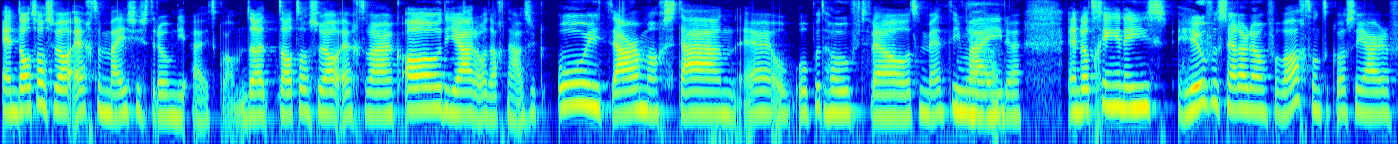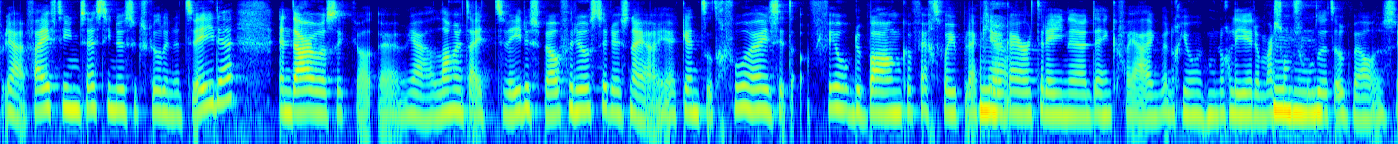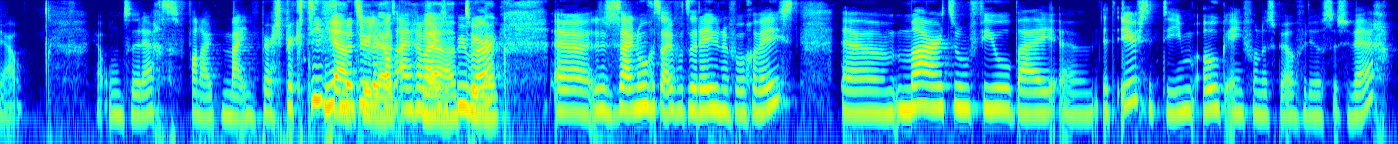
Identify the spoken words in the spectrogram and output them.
en dat was wel echt een meisjesdroom die uitkwam. Dat, dat was wel echt waar ik al die jaren al dacht... nou, als ik ooit daar mag staan eh, op, op het hoofdveld met die Ja. meiden... en dat ging ineens heel veel sneller dan verwacht... want ik was een jaar ja, 15, 16, dus ik speelde in de tweede... En daar was ik eh, ja, lange tijd tweede spelverdeelster. Dus nou ja, je kent het gevoel. Hè? Je zit veel op de bank, vecht voor je plekje, Ja. keihard trainen. Denken van ja, ik ben nog jong, ik moet nog leren. Maar soms Mhm. voelde het ook wel eens ja, ja, onterecht vanuit mijn perspectief. Ja, natuurlijk tuurlijk. als eigenwijze Ja, puber. Eh, dus er zijn ongetwijfeld de redenen voor geweest. Ehm, maar toen viel bij ehm, het eerste team ook een van de spelverdeelsters weg.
